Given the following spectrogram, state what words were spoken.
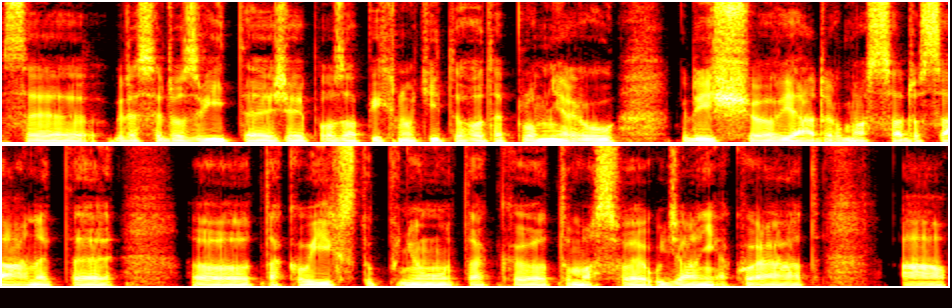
se, kde se dozvíte, že po zapíchnutí toho teploměru, když v jádru masa dosáhnete uh, takových stupňů, tak to maso je udělané akorát a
